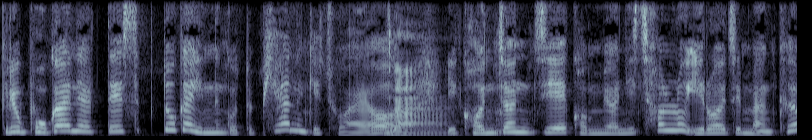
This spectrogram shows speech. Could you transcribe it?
그리고 보관할 때 습도가 있는 곳도 피하는 게 좋아요. 네. 이 건전지의 겉면이 철로 이루어진 만큼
